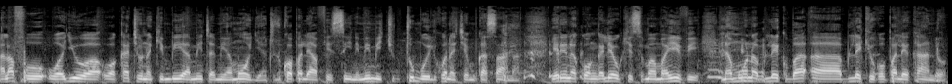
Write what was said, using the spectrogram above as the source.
alafu wajua wakati unakimbia mita mia moja tulikuwa pale afisini mimi tumbo ilikuwa nachemka sana. Yani nakuangalia ukisimama hivi namwona Blake, uh, Blake yuko pale kando.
